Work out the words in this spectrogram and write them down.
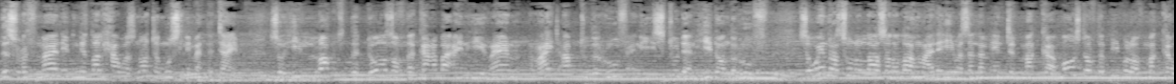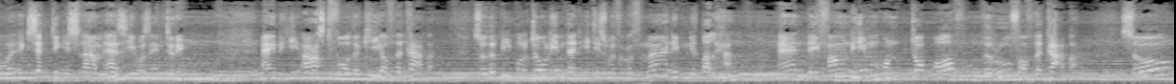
This Uthman ibn Talha was not a Muslim at the time. So he locked the doors of the Kaaba and he ran right up to the roof and he stood and hid on the roof. So when Rasulullah sallallahu alayhi wasallam entered Makkah, most of the people of Makkah were accepting Islam as he was entering. And he asked for the key of the Kaaba. So the people told him that it is with Uthman ibn Talha. And they found him on top of the roof of the Kaaba. So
